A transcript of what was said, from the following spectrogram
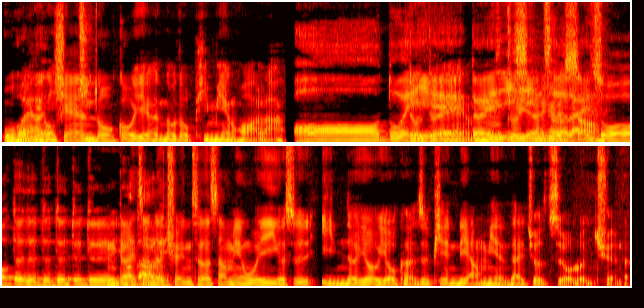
不会啊，你现在 logo 也很多都平面化啦。哦，对耶，对对，以新车来说，对对对对对对，应该真的全车上面唯一一个是银的，又有可能是偏亮面，那就只有轮圈了。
